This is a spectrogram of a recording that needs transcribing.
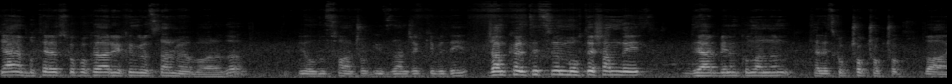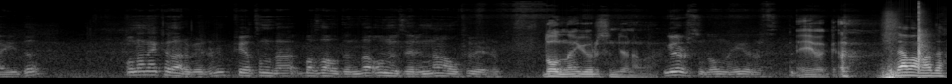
Yani bu teleskop o kadar yakın göstermiyor bu arada. Yıldız falan çok izlenecek gibi değil. Cam kalitesi muhteşem değil. Diğer benim kullandığım teleskop çok çok çok daha iyiydi. Ona ne kadar veririm? Fiyatını da baz aldığında 10 üzerinden 6 veririm. Dolunay'ı görürsün diyorsun ama. Görürsün Dolunay'ı görürsün. İyi bakalım. Devam hadi.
